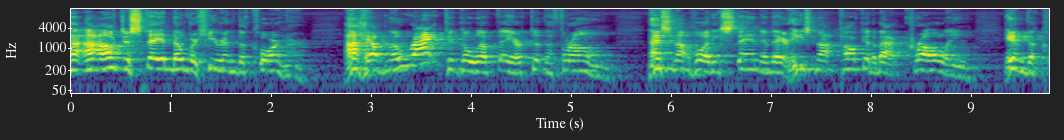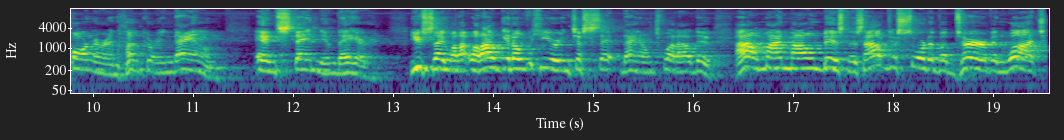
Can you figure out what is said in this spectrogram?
I, will just stand over here in the corner. I have no right to go up there to the throne. That's not what he's standing there. He's not talking about crawling in the corner and hunkering down and standing there. You say, well, I, well, I'll get over here and just sit down. That's what I'll do. I'll mind my own business. I'll just sort of observe and watch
